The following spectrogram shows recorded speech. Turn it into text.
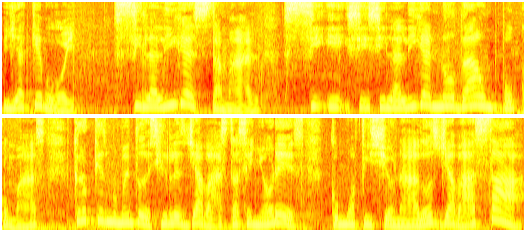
¿Y a qué voy? si la liga está mal, si, si, si, la liga no da un poco más, creo que es momento de decirles ya basta, señores. Como aficionados, ya basta.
